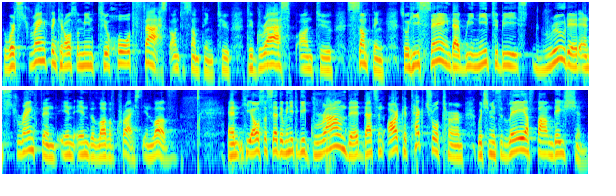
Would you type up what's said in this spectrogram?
The word strengthen can also mean to hold fast onto something, to, to grasp onto something. So he's saying that we need to be rooted and strengthened in, in the love of Christ, in love. And he also said that we need to be grounded. That's an architectural term, which means to lay a foundation.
